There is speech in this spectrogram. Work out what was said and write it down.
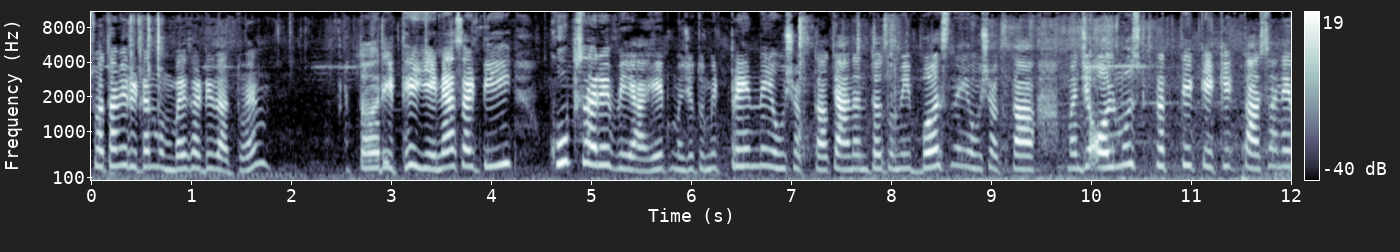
सो आता आम्ही रिटर्न मुंबईसाठी जातो आहे तर इथे येण्यासाठी खूप सारे वे आहेत. म्हणजे तुम्ही ट्रेनने येऊ शकता त्यानंतर तुम्ही बसने येऊ शकता. म्हणजे ऑलमोस्ट प्रत्येक एक एक तासाने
